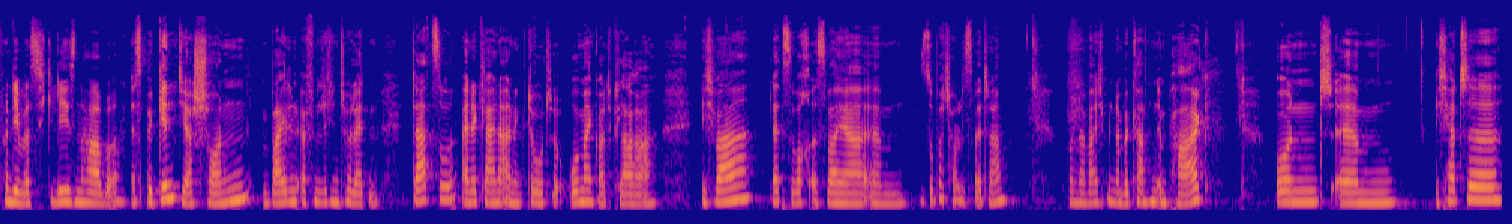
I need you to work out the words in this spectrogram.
Von dem, was ich gelesen habe. Es beginnt ja schon bei den öffentlichen Toiletten. Dazu eine kleine Anekdote. Oh mein Gott, Clara. Ich war letzte Woche, es war ja ähm, super tolles Wetter. Und da war ich mit einer Bekannten im Park. Und ähm, ich hatte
